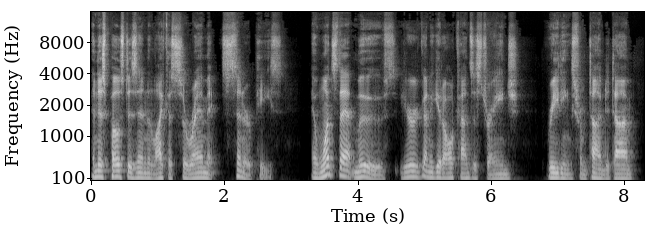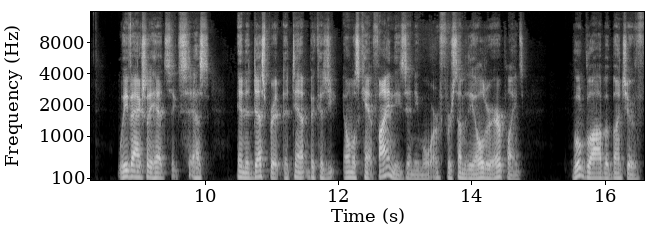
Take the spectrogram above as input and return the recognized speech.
And this post is in like a ceramic centerpiece. And once that moves, you're going to get all kinds of strange readings from time to time. We've actually had success in a desperate attempt because you almost can't find these anymore for some of the older airplanes. We'll glob a bunch of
